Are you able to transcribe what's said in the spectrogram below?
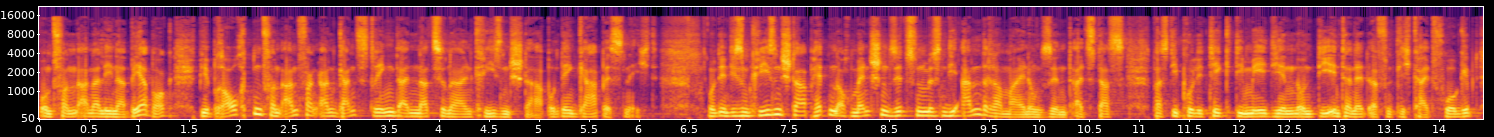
und von Annalena Baerbock, wir brauchten von Anfang an ganz dringend einen nationalen Krisenstab und den gab es nicht. Und in diesem Krisenstab hätten auch Menschen sitzen müssen, die anderer Meinung sind als das, was die Politik, die Medien und die Internetöffentlichkeit vorgibt,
